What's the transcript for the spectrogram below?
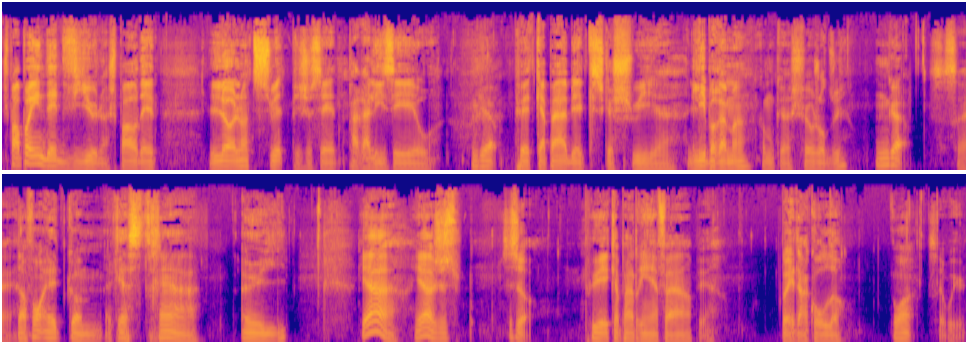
Je parle pas rien d'être vieux, là. Je parle d'être là, là, tout de suite, puis juste être paralysé ou... Ok. Puis être capable d'être ce que je suis euh, librement, comme que je fais aujourd'hui. Ok. Ce serait... Dans le fond, être comme restreint à un lit. Yeah, yeah, juste... C'est ça. Puis être capable de rien faire, puis... Puis être encore là. Ouais. Ce serait weird.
